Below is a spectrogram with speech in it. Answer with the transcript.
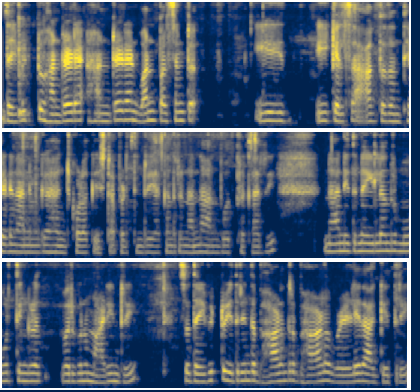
ದಯವಿಟ್ಟು hundred hundred and one percent ಈ ಈ ಕೆಲಸ ಆಗ್ತದೆ ಅಂಥೇಳಿ ನಾನು ನಿಮ್ಗೆ ಹಂಚ್ಕೊಳಕ್ಕೆ ಇಷ್ಟಪಡ್ತೀನಿ ರೀ ಯಾಕಂದ್ರೆ ನನ್ನ ಅನುಭವದ ಪ್ರಕಾರ ರೀ, ನಾನು ಇದನ್ನು ಇಲ್ಲಾಂದ್ರೆ ಮೂರು ತಿಂಗಳವರೆಗೂ ಮಾಡೀನಿ ರೀ ಸೊ ದಯವಿಟ್ಟು ಇದರಿಂದ ಭಾಳ ಅಂದ್ರೆ ಭಾಳ ಒಳ್ಳೇದಾಗೈತೆ ರೀ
